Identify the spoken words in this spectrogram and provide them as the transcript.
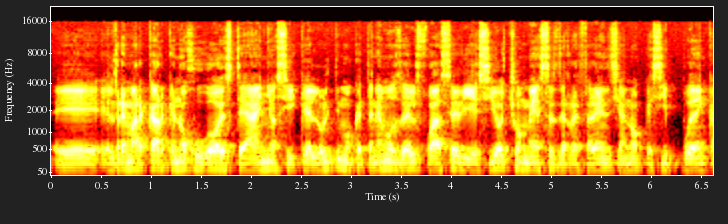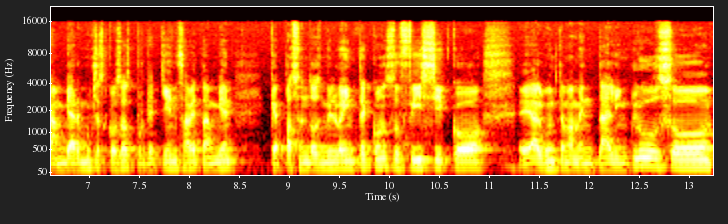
eh, el remarcar que no jugó este año, así que el último que tenemos de él fue hace 18 meses de referencia, ¿no? Que sí pueden cambiar muchas cosas porque quién sabe también qué pasó en 2020 con su físico, eh, algún tema mental incluso,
